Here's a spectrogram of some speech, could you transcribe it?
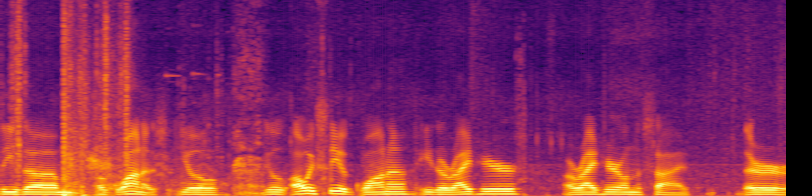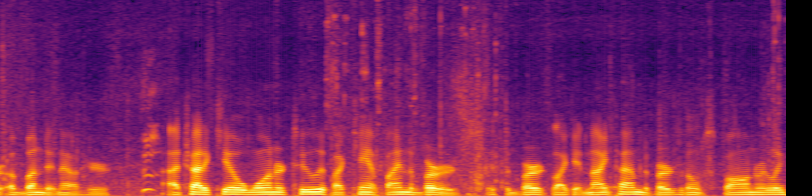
these um iguanas, you'll you'll always see iguana either right here or right here on the side. They're abundant out here. I try to kill one or two if I can't find the birds. If the bird, like at nighttime, the birds don't spawn really.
